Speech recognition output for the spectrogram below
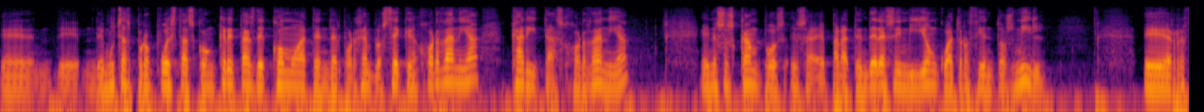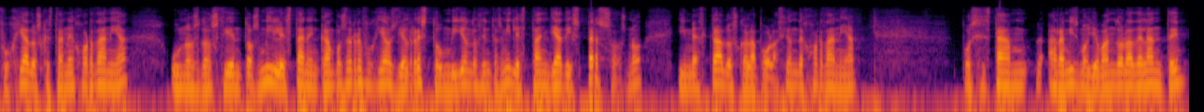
eh, de, de, muchas propuestas concretas de cómo atender. Por ejemplo, sé que en Jordania, Caritas Jordania, en esos campos, sea, para atender a ese millón cuatrocientos mil eh, refugiados que están en Jordania, unos 200.000 están en campos de refugiados y el resto, 1.200.000, están ya dispersos ¿no? y mezclados con la población de Jordania, pues están ahora mismo llevándolo adelante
